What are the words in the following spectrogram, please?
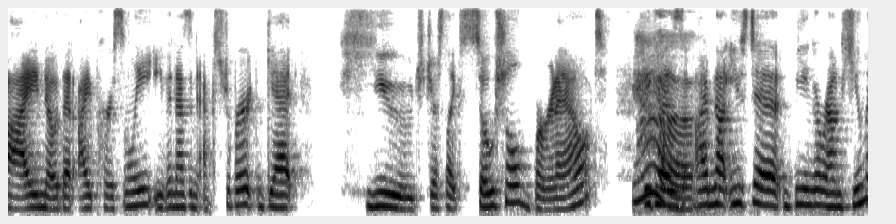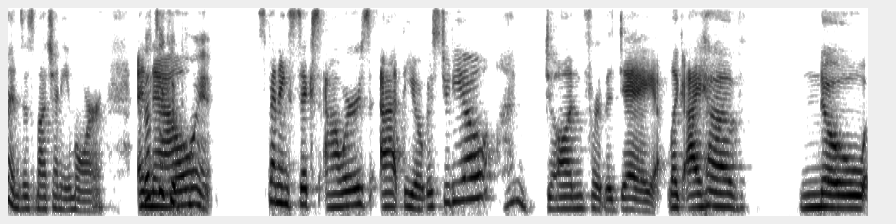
I know that I personally, even as an extrovert, get huge, just like social burnout yeah. because I'm not used to being around humans as much anymore. And That's now, spending six hours at the yoga studio, I'm done for the day. Like I have no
